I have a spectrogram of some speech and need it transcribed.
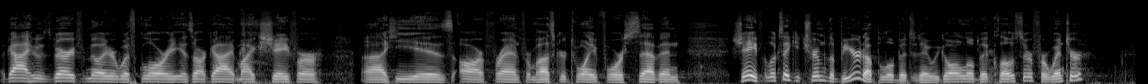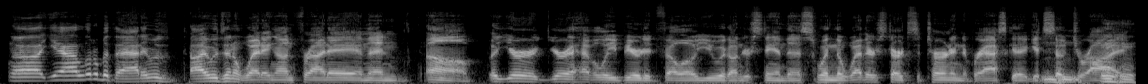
A guy who's very familiar with glory is our guy, Mike Schaefer. Uh, he is our friend from Husker 24 7. Schaefer, it looks like you trimmed the beard up a little bit today. We going a little bit closer for winter? Uh, yeah, a little bit that. It was I was in a wedding on Friday, and then uh, you're you're a heavily bearded fellow. You would understand this. When the weather starts to turn in Nebraska, it gets so dry.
